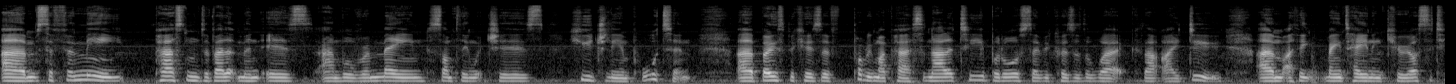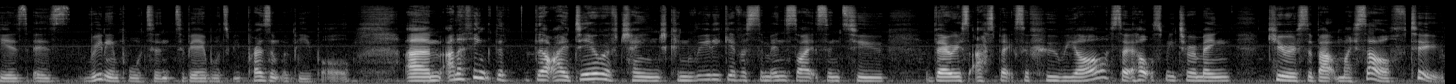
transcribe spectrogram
Um, so for me, personal development is and will remain something which is hugely important, uh, both because of probably my personality, but also because of the work that I do. Um, I think maintaining curiosity is, is really important to be able to be present with people. Um, and I think the, the idea of change can really give us some insights into various aspects of who we are. So it helps me to remain curious about myself too.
